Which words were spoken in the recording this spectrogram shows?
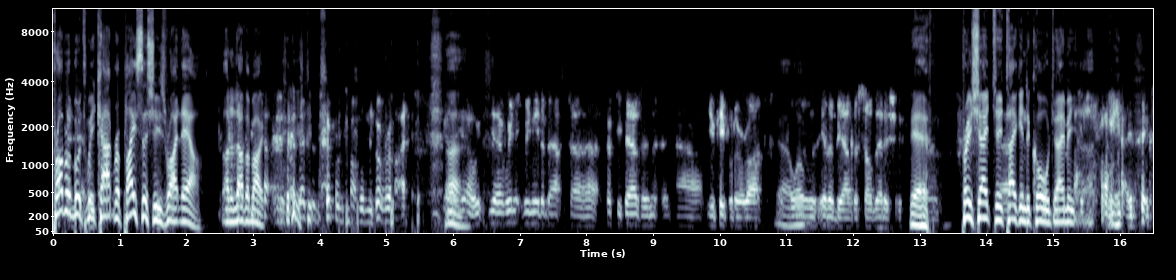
problem is we can't replace issues right now on another mode. That's a different problem. You're right. Uh. know, we, yeah, we, we need about uh, 50,000 uh, new people to arrive Yeah, well- we'll ever be able to solve that issue. Yeah. Appreciate you taking the call, Jamie. Uh, Okay, thanks.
